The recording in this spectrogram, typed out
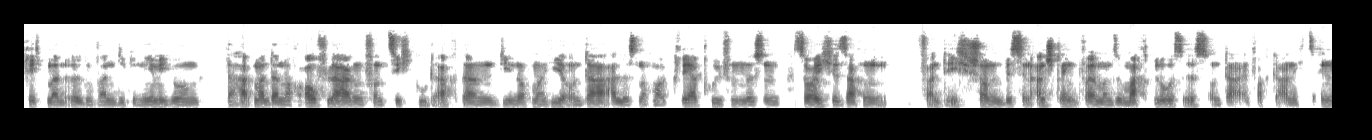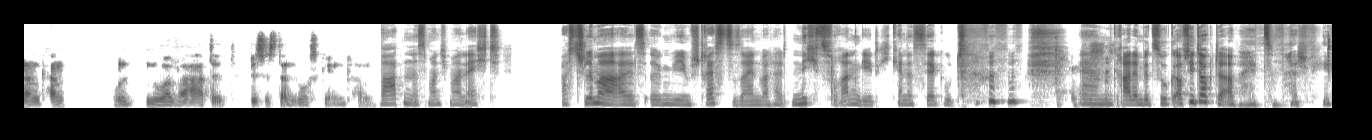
kriegt man irgendwann die Genehmigung. Da hat man dann noch Auflagen von zig Gutachtern, die nochmal hier und da alles nochmal querprüfen müssen. Solche Sachen fand ich schon ein bisschen anstrengend, weil man so machtlos ist und da einfach gar nichts ändern kann und nur wartet, bis es dann losgehen kann. Warten ist manchmal echt fast schlimmer, als irgendwie im Stress zu sein, weil halt nichts vorangeht. Ich kenne es sehr gut. ähm, Gerade in Bezug auf die Doktorarbeit zum Beispiel.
